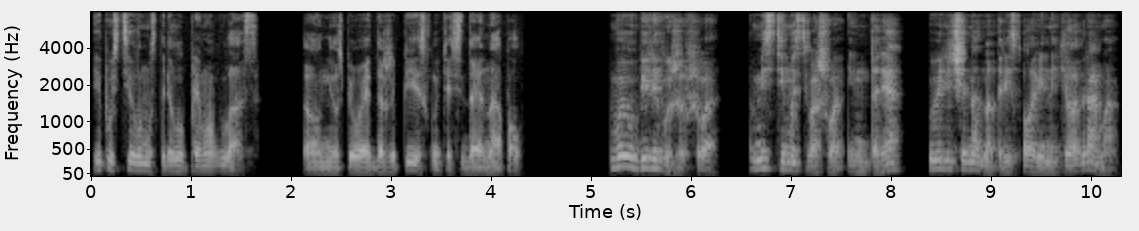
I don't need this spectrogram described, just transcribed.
и пустил ему стрелу прямо в глаз. Он не успевает даже пискнуть, оседая на пол. Вы убили выжившего. Вместимость вашего инвентаря увеличена на 3,5 килограмма.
